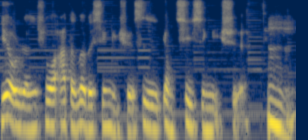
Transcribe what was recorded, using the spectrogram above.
也有人说阿德勒的心理学是勇气心理学。嗯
